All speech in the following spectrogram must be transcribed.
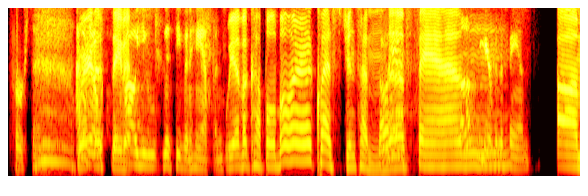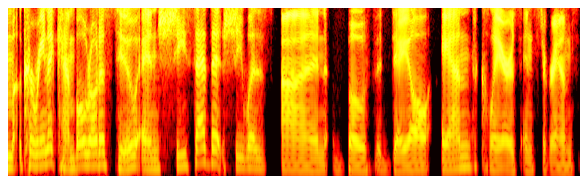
person. I We're gonna save how it. you this even happened. We have a couple more questions from Go the ahead. fans. Love to hear from the fans. Um, Karina Kemble wrote us too, and she said that she was on both Dale and Clare's Instagrams,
